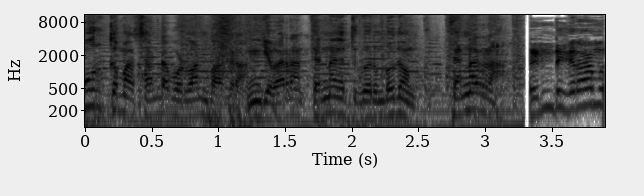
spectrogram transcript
மூர்க்கமா சண்டை போடுவான்னு பாக்குறான்? இங்க வர்றான் தென்னகத்துக்கு வரும்போது அவன் திணறான். ரெண்டு கிராம்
